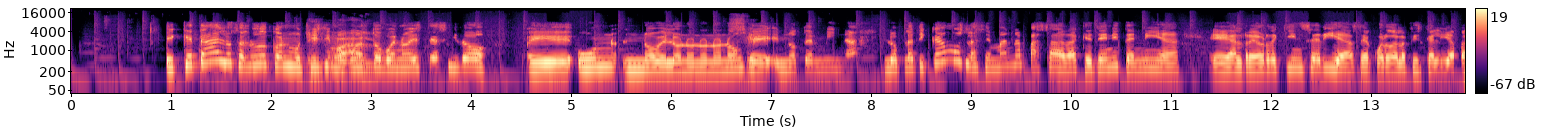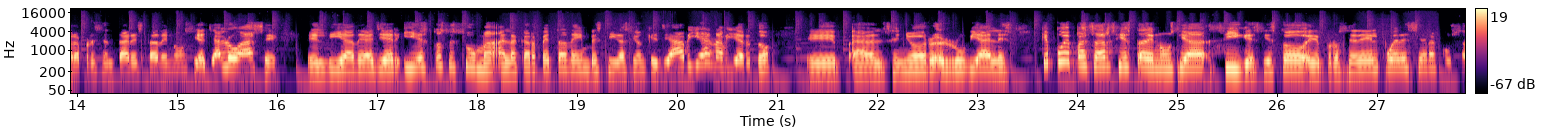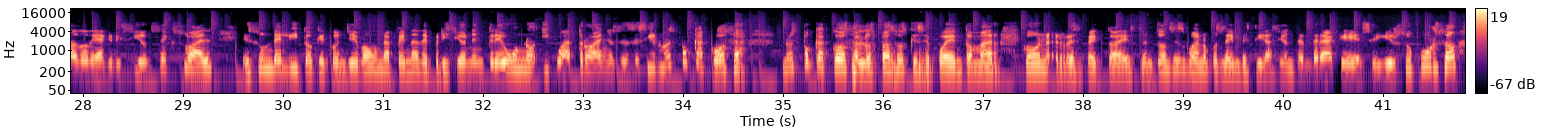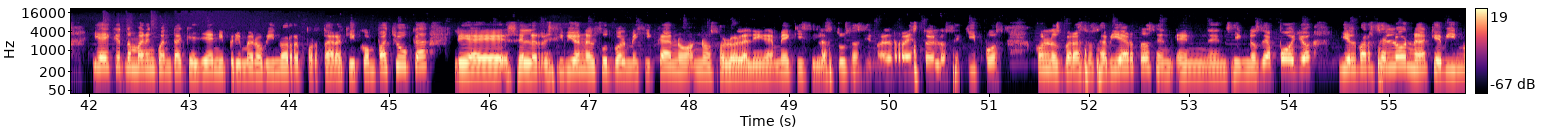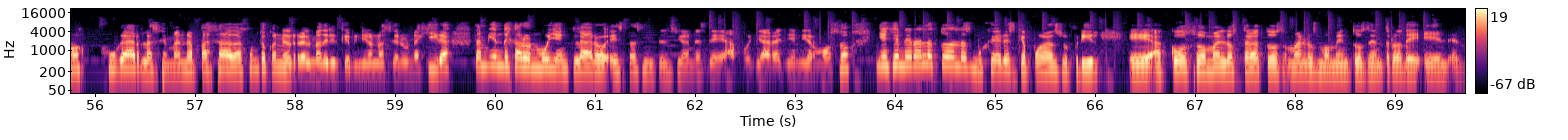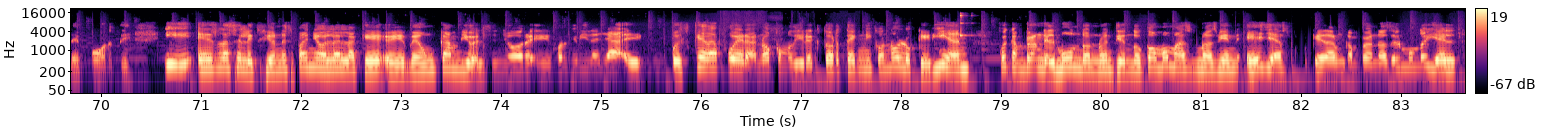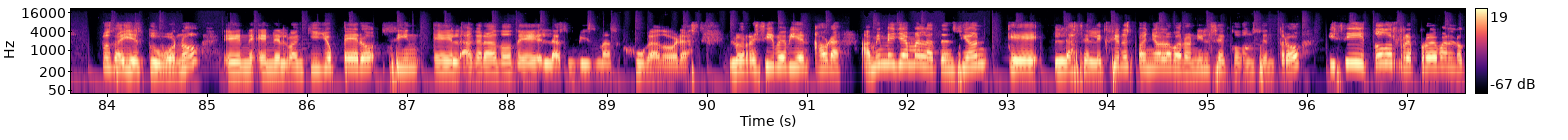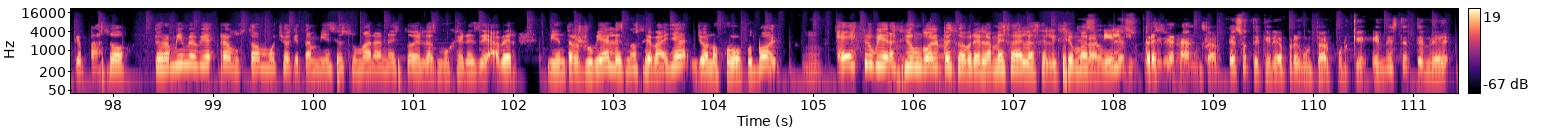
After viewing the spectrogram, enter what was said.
¿Qué tal? Los saludo con muchísimo gusto. Bueno, este ha sido eh, un novelo no, no, no, no, que no termina. Lo platicamos la semana pasada que Jenny tenía eh, alrededor de 15 días, de acuerdo a la fiscalía, para presentar esta denuncia. Ya lo hace el día de ayer y esto se suma a la carpeta de investigación que ya habían abierto eh, al señor Rubiales. ¿Qué puede pasar si esta denuncia sigue? Si esto eh, procede, él puede ser acusado de agresión sexual. Es un delito que conlleva una pena de prisión entre uno y cuatro años. Es decir, no es poca cosa, no es poca cosa los pasos que se pueden tomar con respecto a esto. Entonces, bueno, pues la investigación tendrá que seguir su curso y hay que tomar en cuenta que Jenny primero vino a reportar aquí con Pachuca, eh, se le recibió en el fútbol mexicano no solo la Liga MX y las Tuzas, sino el resto de los equipos con los brazos abiertos en, en, en de apoyo, y el Barcelona, que vino jugar la semana pasada junto con el Real Madrid, que vinieron a hacer una gira, también dejaron muy en claro estas intenciones de apoyar a Jenny Hermoso y en general a todas las mujeres que puedan sufrir eh, acoso, malos tratos, malos momentos dentro del deporte. Y es la selección española la que eh, ve un cambio. El señor eh, Jorge Vida ya pues queda fuera, ¿no? Como director técnico, no lo querían, fue campeón del mundo, no entiendo cómo, más, más bien ellas quedaron campeonas del mundo y él pues ahí estuvo, ¿no? En, en, el banquillo, pero sin el agrado de las mismas jugadoras. Lo recibe bien. Ahora, a mí me llama la atención que la selección española varonil se concentró y sí, todos reprueban lo que pasó, pero a mí me hubiera gustado mucho que también se sumaran a esto de las mujeres de, a ver, mientras Rubiales no se vaya, yo no juego fútbol. Mm. Este hubiera sido un golpe sobre la mesa de la selección varonil impresionante. eso te quería preguntar, porque en este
